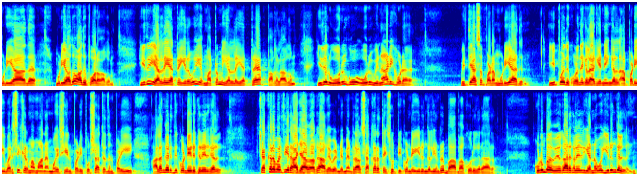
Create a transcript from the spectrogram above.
முடியாத முடியாதோ அது போலவாகும். இது எல்லையற்ற இரவு மற்றும் எல்லையற்ற பகலாகும். இதில் ஒரு ஒரு வினாடி கூட வித்தியாசப்பட முடியாது. இப்பொழுது குழந்தைகளாகிய நீங்கள் அப்படி வரிசைக்கிரமமான முயற்சியின்படி புருஷார்த்தத்தின்படி அலங்கரித்து கொண்டிருக்கிறீர்கள். சக்கரவர்த்தி ராஜாவாக ஆக வேண்டும் என்றால் சக்கரத்தை சுற்றி கொண்டே இருங்கள் என்று பாபா கூறுகிறார். குடும்ப விவகாரங்களில் என்னவோ இருங்கள்.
